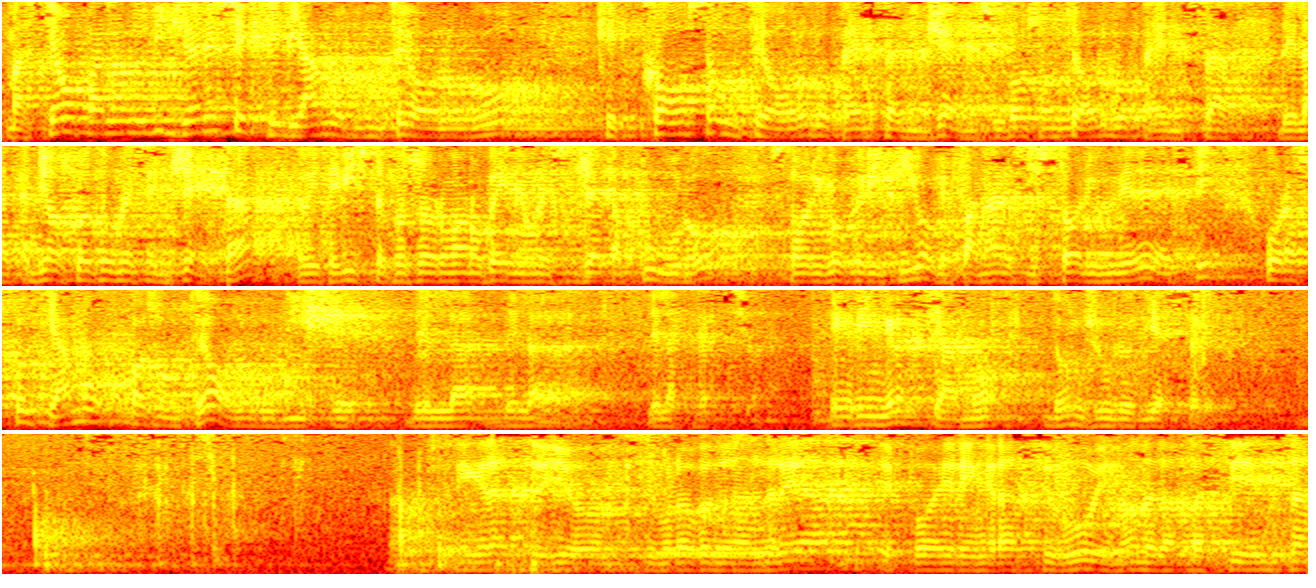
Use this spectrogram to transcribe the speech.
ma stiamo parlando di Genesi e chiediamo ad un teologo che cosa un teologo pensa di Genesi, cosa un teologo pensa della... Abbiamo ascoltato un esegeta, avete visto il professor Romano Pena è un esegeta puro, storico-critico, che fa analisi storica dei testi, ora ascoltiamo cosa un teologo dice della, della, della creazione. E ringraziamo Don Giulio di essere qui. Ringrazio io in primo luogo Don Andrea e poi ringrazio voi no, della pazienza,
